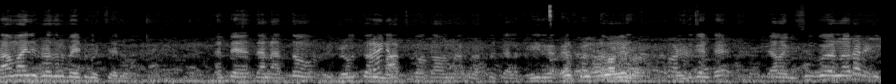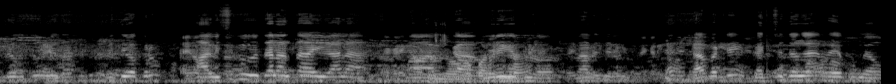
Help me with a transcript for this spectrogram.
సామాన్య ప్రజలు బయటకు వచ్చారు? అంటే దాని అర్థం ఈ ప్రభుత్వాన్ని మార్చిపోతా ఉన్నారు అర్థం చాలా క్లియర్గా కనపడుతూ ఉంది. ఎందుకంటే చాలా విసిగిపోయి ఉన్నారు ఈ ప్రభుత్వం మీద ప్రతి ఒక్కరూ. ఆ విసుగుదలంతా ఇవాళ మా యొక్క ఊరేగింపులో రావడం జరిగింది. కాబట్టి ఖచ్చితంగా రేపు మేము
